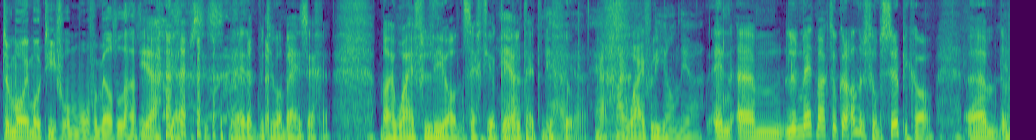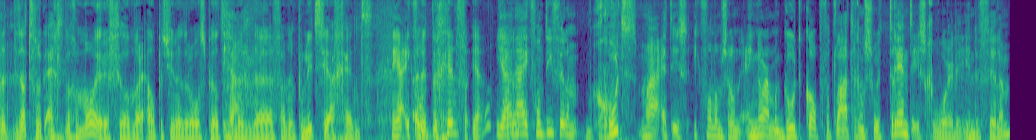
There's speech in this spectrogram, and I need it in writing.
te mooi motief om onvermeld te laten. Ja. Ja, precies. Nee, dat moet je wel bij zeggen. My wife Leon, zegt hij ook de hele tijd in de ja, film. Ja, ja. My wife Leon, ja. En um, Lumet maakte ook een andere film, Serpico. Ehm, dat, dat vond ik eigenlijk nog een mooiere film... waar Al Pacino de rol speelt van, Ja. een, eh, van een politieagent. Ja, ik En het begin van... Ja, ja nou, ik vond die film goed, maar het is, ik vond hem zo'n enorme good cop... wat later een soort trend is geworden in de film.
